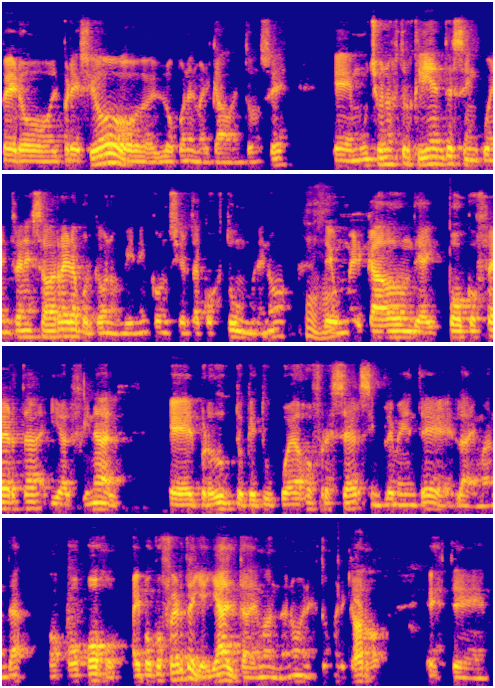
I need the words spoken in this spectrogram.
pero el precio lo pone el mercado. Entonces, eh, muchos de nuestros clientes se encuentran en esa barrera porque, bueno, vienen con cierta costumbre, ¿no? Uh -huh. De un mercado donde hay poca oferta y al final eh, el producto que tú puedas ofrecer simplemente la demanda, o, ojo, hay poca oferta y hay alta demanda, ¿no? En estos mercados. Claro. Este,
